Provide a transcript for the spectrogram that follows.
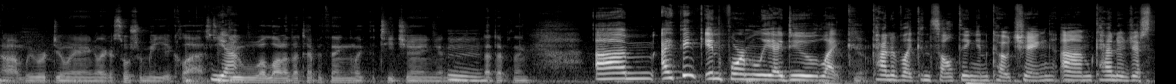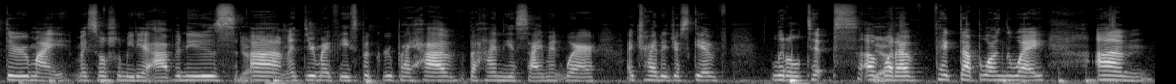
um, we were doing like a social media class. Do Yeah. Mm. you do a lot of that type of thing, like the teaching and that type of thing? Um, I think informally I do like Yeah. kind of like consulting and coaching, um, kind of just through my my social media avenues, Yeah. um, and through my Facebook group I have behind the assignment where I try to just give little tips of Yeah. what I've picked up along the way. Um,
